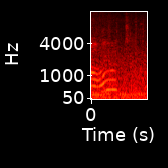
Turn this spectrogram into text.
out.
